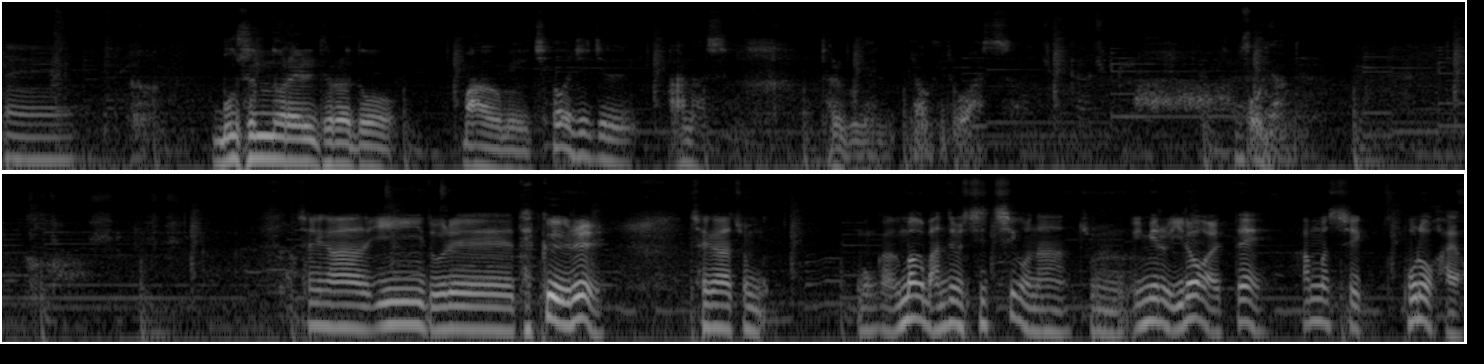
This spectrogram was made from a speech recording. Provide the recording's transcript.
네. 무슨 노래를 들어도 마음이 채워지질 않았어. 결국엔 여기로 왔어. 아, 오냥. 제가 이 노래 댓글을 제가 좀 뭔가 음악을 만들면서 지치거나 좀 의미를 잃어갈 때 한 번씩 보러 가요.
